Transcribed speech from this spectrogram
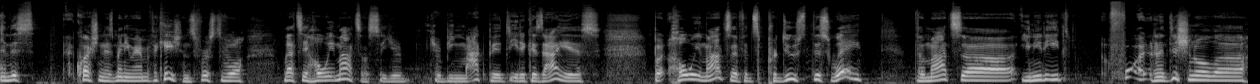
And this question has many ramifications. First of all, let's say wheat matzah. So you're you're being makpid to eat a kazayas, but wheat matzah, if it's produced this way, the matzah you need to eat for an additional uh,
